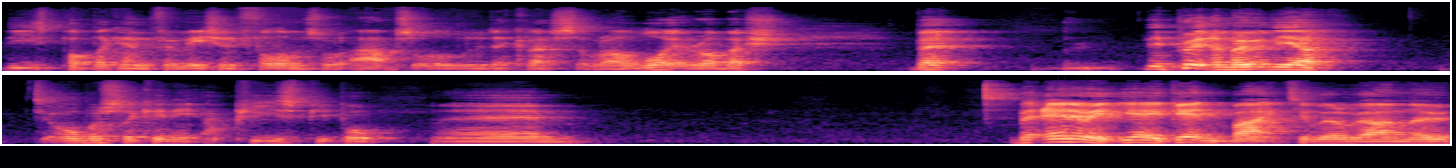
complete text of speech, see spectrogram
these public information films were absolutely ludicrous. They were a lot of rubbish, but they put them out there to almost like any appease people. Um, but anyway, yeah, getting back to where we are now.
